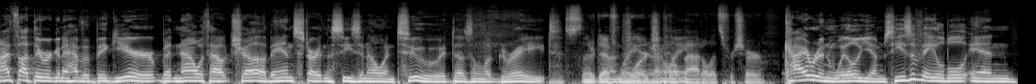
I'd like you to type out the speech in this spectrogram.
I thought they were going to have a big year, but now without Chubb and starting the season 0 and 2, it doesn't look great. They're definitely in an uphill battle. That's for sure. Kyren Williams, he's available in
